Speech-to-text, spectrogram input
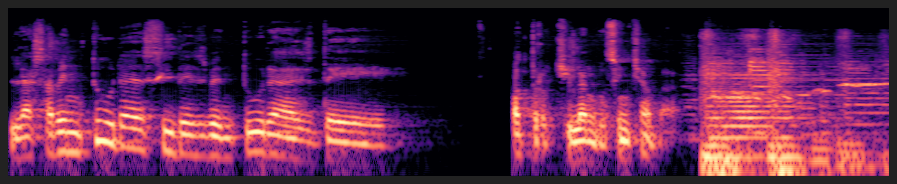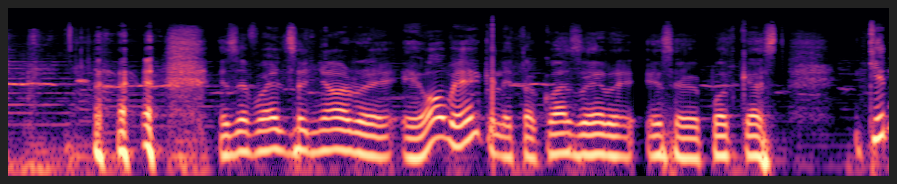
Las aventuras y desventuras de otro chilango sin chamba. ese fue el señor eh, Eove que le tocó hacer ese podcast. ¿Quién,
